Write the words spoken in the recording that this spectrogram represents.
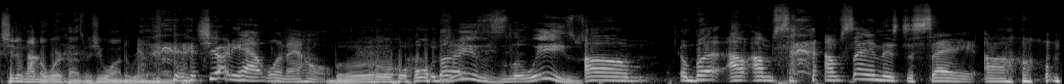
She didn't want no work husband. She wanted a real husband. she already had one at home. Oh, Jesus, Louise. But I, I'm I'm saying this to say, um,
